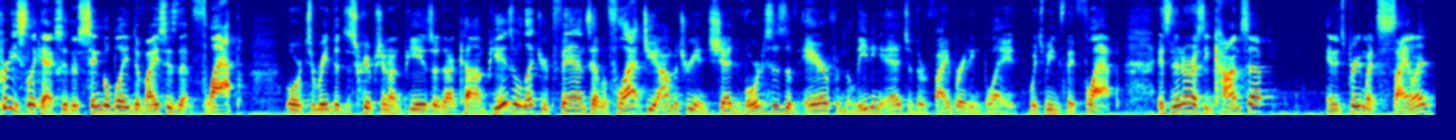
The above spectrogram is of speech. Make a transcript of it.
pretty slick actually. They're single blade devices that flap. Or to read the description on piezo.com, piezoelectric fans have a flat geometry and shed vortices of air from the leading edge of their vibrating blade, which means they flap. It's an interesting concept, and it's pretty much silent.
